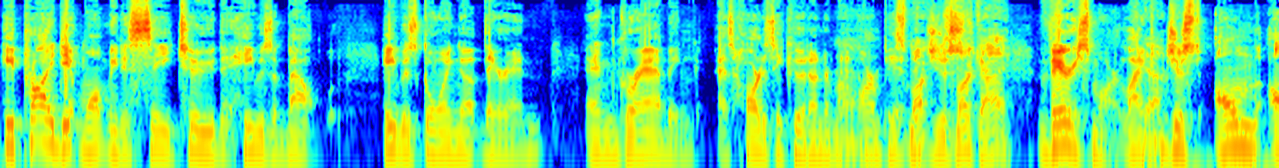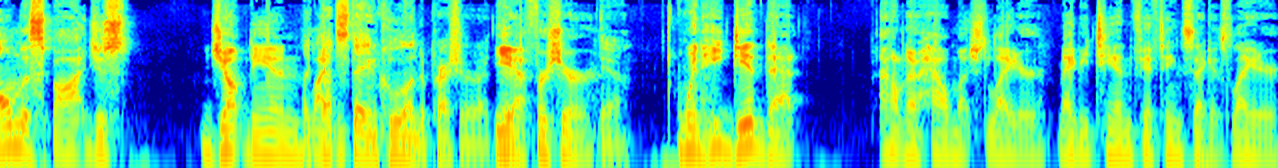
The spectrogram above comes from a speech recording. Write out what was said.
He probably didn't want me to see too that he was about. He was going up there and and grabbing as hard as he could under my armpit. Smart- just, smart guy. Very smart. Like Yeah. just on on the spot, just jumped in. Like, Like, that's staying cool under pressure right there. yeah, for sure Yeah. when he did that, I don't know how much later, maybe 10, 15 seconds later,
